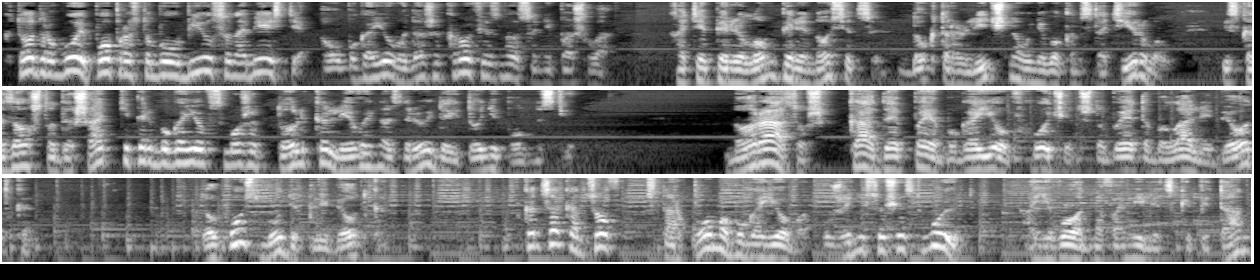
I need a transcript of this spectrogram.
Кто другой попросту бы убился на месте, а у Бугаева даже кровь из носа не пошла — хотя перелом переносицы доктор лично у него констатировал и сказал, что дышать теперь Бугаев сможет только левой ноздрёй, да и то не полностью. Но раз уж КДП Бугаев хочет, чтобы это была лебедка, то пусть будет лебедка. В конце концов, Старпома Бугаева уже не существует, а его однофамилец капитан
